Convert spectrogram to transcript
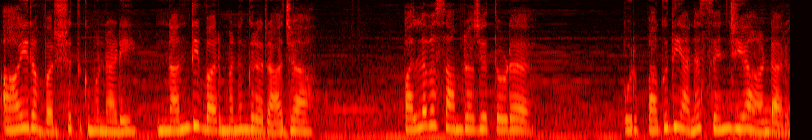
ஆயிரம் வருஷத்துக்கு முன்னாடி நந்திவர்மனுங்கிற ராஜா பல்லவ சாம்ராஜ்யத்தோட ஒரு பகுதியான செஞ்சிய ஆண்டாரு.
